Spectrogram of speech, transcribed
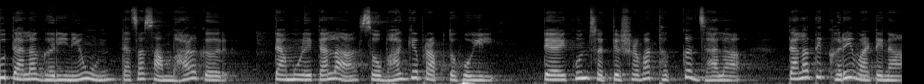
तू त्याला घरी नेऊन त्याचा सांभाळ कर त्यामुळे त्याला सौभाग्य प्राप्त होईल. ते ऐकून सत्यश्रवा थक्कच झाला. त्याला ते खरे वाटेना.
